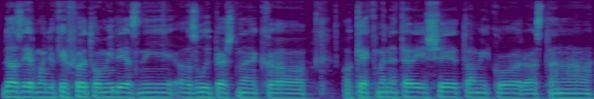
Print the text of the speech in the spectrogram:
de azért mondjuk én fel tudom idézni az Újpestnek a, a kek menetelését, amikor aztán a,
